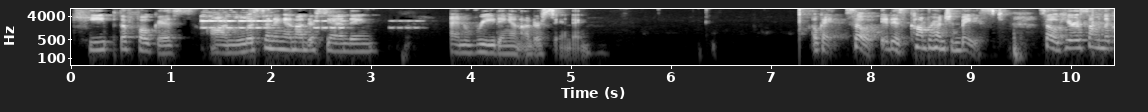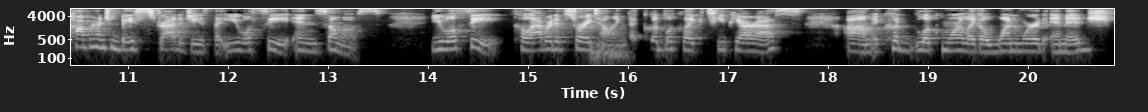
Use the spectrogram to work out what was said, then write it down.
keep the focus on listening and understanding and reading and understanding. Okay, so it is comprehension based. So here are some of the comprehension based strategies that you will see in Somos. You will see collaborative storytelling that could look like TPRS. Um, it could look more like a one word image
